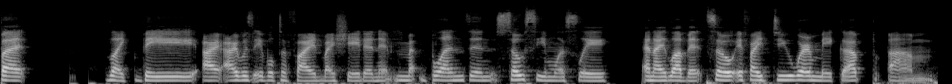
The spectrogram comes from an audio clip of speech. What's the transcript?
but like they, I, I was able to find my shade and it m- blends in so seamlessly and I love it. So if I do wear makeup, um,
